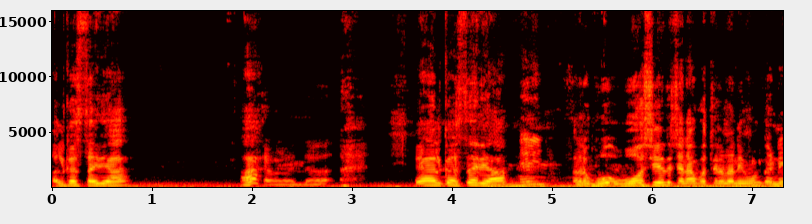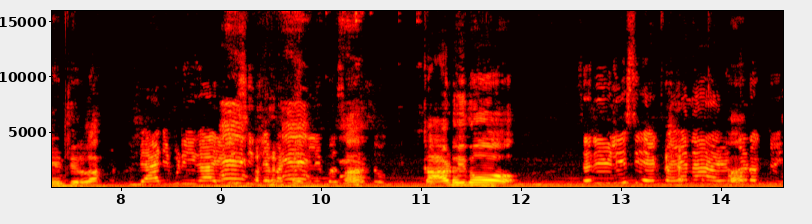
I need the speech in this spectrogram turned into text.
ಅಲ್ಲಿ ಕಸ್ತಾ ಇದೆಯಾ? ಏ ಅಲ್ಲಿ ಕಳಿಸ್ತಾ ಇದೆಯಾ? ಅಂದ್ರೆ ಓಸಿ ಅಂದ್ರೆ ಚೆನ್ನಾಗಿ ಬರ್ತಿರಲ್ಲ ನೀವು ಗಂಡ ಹೆಂಡ್ತಿರಲ್ಲ ಬ್ಯಾಡಿ ಬಿಡಿ ಈಗ ಇಳಿಸಿ ಇಲ್ಲೇ ಬಟ್ಟೆ ಇಲ್ಲಿ ಬಸ್ ಆ? ಬಂತು. ಕಾಡು ಇದು. ಸರಿ ಇಳಿಸಿ ಕೈಯನ್ನ ಹಿಡ್ಕೊಂಡು ಹೋಗ್ತೀವಿ.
